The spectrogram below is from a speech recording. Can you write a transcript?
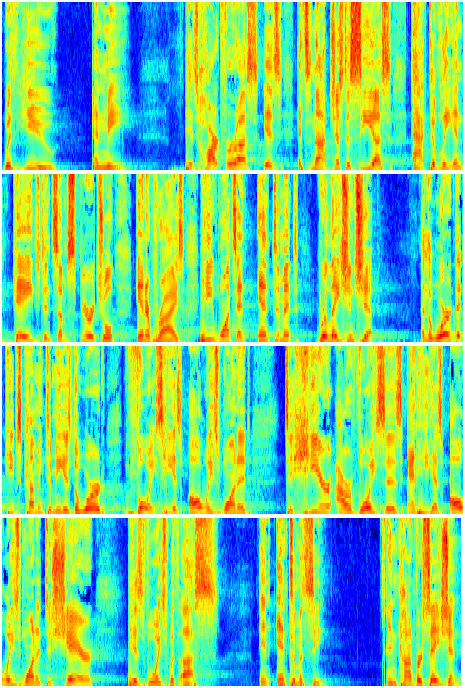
with you and me. His heart for us is it's not just to see us actively engaged in some spiritual enterprise. He wants an intimate relationship. And the word that keeps coming to me is the word voice. He has always wanted to hear our voices and he has always wanted to share his voice with us in intimacy, in conversation.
